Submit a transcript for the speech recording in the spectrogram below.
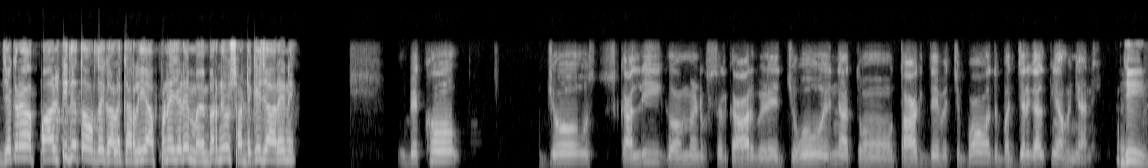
ਜੇਕਰ ਪਾਰਟੀ ਦੇ ਤੌਰ ਤੇ ਗੱਲ ਕਰ ਲਈਏ ਆਪਣੇ ਜਿਹੜੇ ਮੈਂਬਰ ਨੇ ਉਹ ਛੱਡ ਕੇ ਜਾ ਰਹੇ ਨੇ। ਵੇਖੋ ਜੋ ਸਕਾਲੀ ਗਵਰਨਮੈਂਟ ਸਰਕਾਰ ਵੇਲੇ ਜੋ ਇਹਨਾਂ ਤੋਂ ਤਾਕਤ ਦੇ ਵਿੱਚ ਬਹੁਤ ਬੱਜਰ ਗਲਤੀਆਂ ਹੋਈਆਂ ਨੇ। ਜੀ।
